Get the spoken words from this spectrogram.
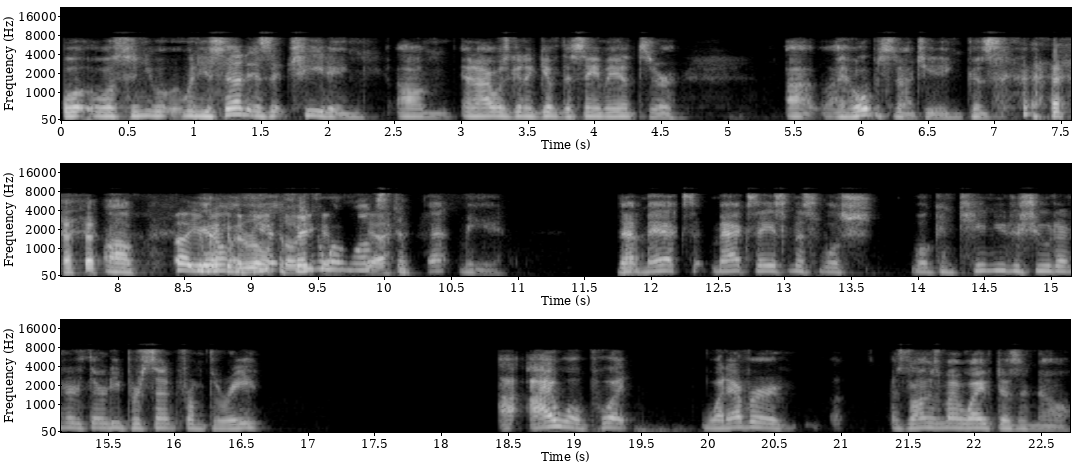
Well, well, so you, when you said is it cheating, um, and I was going to give the same answer. Uh, I hope it's not cheating because um, oh, you're you know, making the if, rules, you- so if anyone can. wants yeah. to bet me that Max Max Abmas will sh- will continue to shoot under thirty percent from three, I, I will put whatever, as long as my wife doesn't know,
